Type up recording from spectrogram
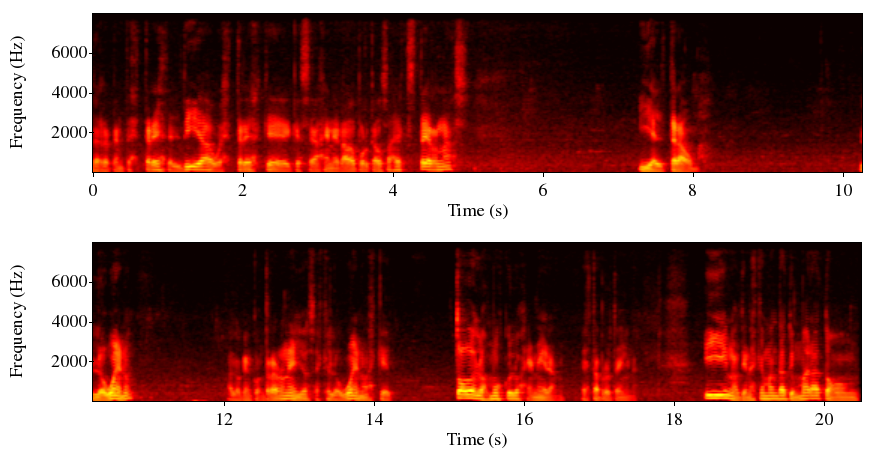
de repente estrés del día o estrés que, que sea generado por causas externas y el trauma. Lo bueno, a lo que encontraron ellos, es que lo bueno es que todos los músculos generan esta proteína. Y no tienes que mandarte un maratón,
